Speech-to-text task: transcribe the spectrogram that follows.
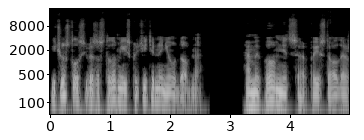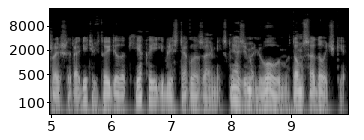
и чувствовал себя за столом я исключительно неудобно. «А мы, помнится», — повествовал дрожайший родитель, то и дело кекой и блестя глазами, с князем Львовым в том садочке.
